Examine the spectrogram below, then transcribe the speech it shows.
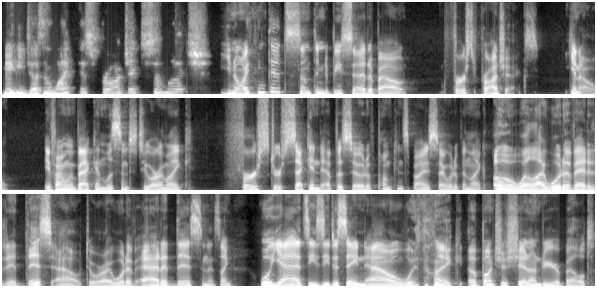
maybe doesn't like this project so much. You know, I think that's something to be said about first projects. You know, if I went back and listened to our like first or second episode of Pumpkin Spice, I would have been like, oh, well, I would have edited this out or I would have added this. And it's like, well, yeah, it's easy to say now with like a bunch of shit under your belt.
